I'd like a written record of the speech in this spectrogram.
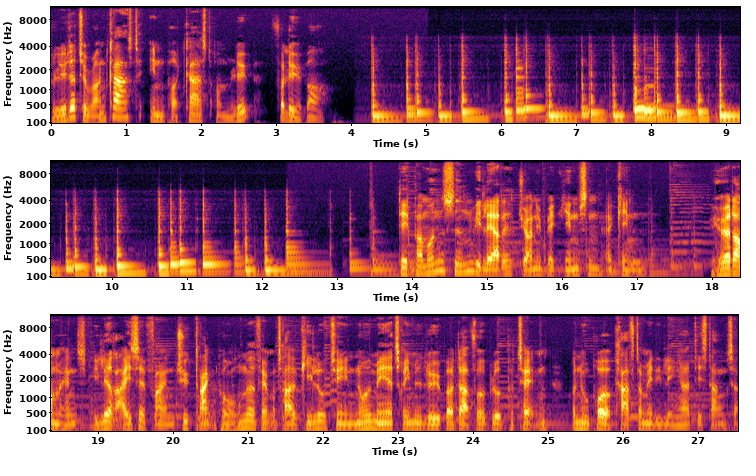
Du lytter til Runcast, en podcast om løb for løbere. Det er et par måneder siden, vi lærte Johnny Bæk Jensen at kende. Vi hørte om hans vilde rejse fra en tyk dreng på 135 kilo til en noget mere trimmet løber, der har fået blod på tanden og nu prøver kræfter med de længere distancer.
